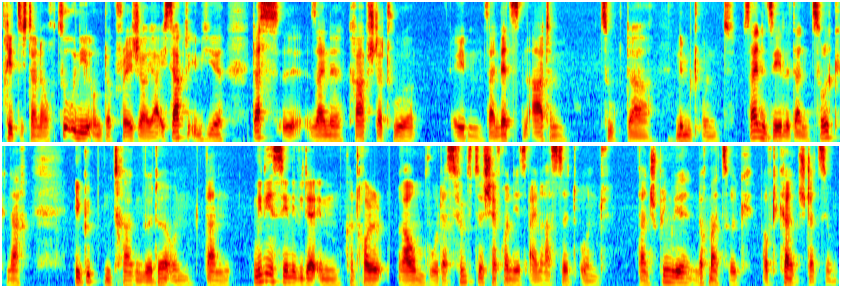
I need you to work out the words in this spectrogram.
Dreht sich dann auch zu Uni und Doc Fraser. Ja, ich sagte ihm hier, dass äh, seine Grabstatue eben seinen letzten Atemzug da nimmt und seine Seele dann zurück nach Ägypten tragen würde und dann Miniszene wieder im Kontrollraum, wo das fünfte Chevron jetzt einrastet und dann springen wir nochmal zurück auf die Krankenstation.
